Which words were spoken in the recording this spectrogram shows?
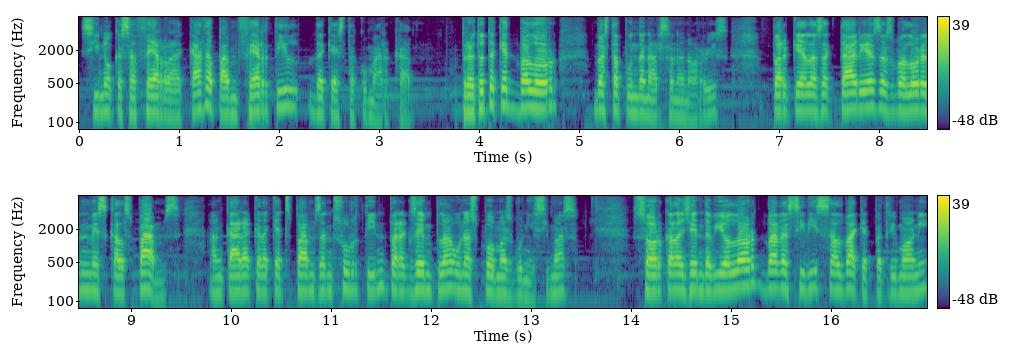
sinó que s'aferra a cada pam fèrtil d'aquesta comarca. Però tot aquest valor va estar a punt d'anar-se'n a Norris, perquè les hectàrees es valoren més que els pams, encara que d'aquests pams en surtin, per exemple, unes pomes boníssimes. Sort que la gent de Biolort va decidir salvar aquest patrimoni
